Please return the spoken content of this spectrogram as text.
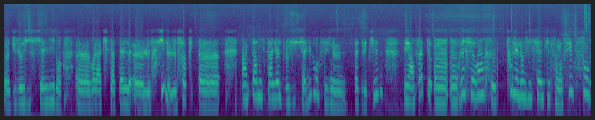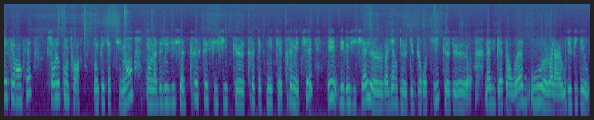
euh, du logiciel libre, euh, voilà, qui s'appelle euh, le SIL, le SOC euh, interministériel du logiciel libre, si je ne pas de bêtises. Et en fait, on, on référence tous les logiciels qui sont au SIL sont référencés sur le comptoir. Donc effectivement, on a des logiciels très spécifiques, euh, très techniques, très métiers, et des logiciels, euh, on va dire, de, bureautique, de navigateur web ou euh, voilà ou de vidéo.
